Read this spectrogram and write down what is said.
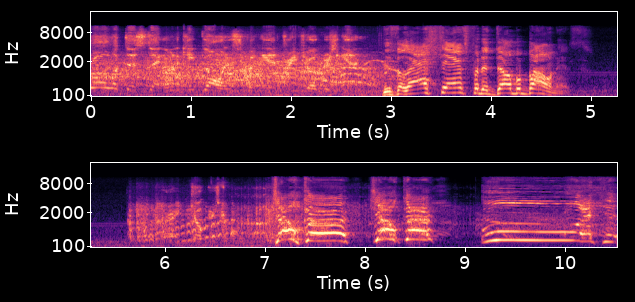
roll with this thing. I'm gonna keep going. See if I can get three jokers again. This is the last chance for the double bonus. All right, jokers. Joker! Joker! Ooh, I can't.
